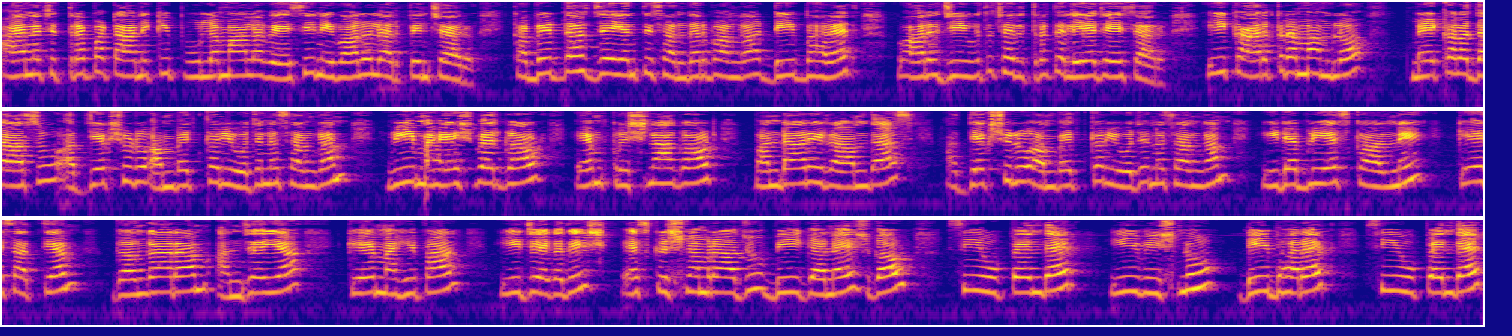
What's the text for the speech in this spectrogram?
ఆయన చిత్రపటానికి పూలమాల వేసి నివాళులు అర్పించారు. కబీర్ దాస్ జయంతి సందర్భంగా డి. భరత్ వారి జీవిత చరిత్ర తెలియజేశారు. ఈ కార్యక్రమంలో మేకల దాసు అధ్యక్షుడు అంబేద్కర్ యువజన సంఘం వి. మహేశ్వర్ గౌడ్ ఎం. కృష్ణా గౌడ్ బండారి రామ్దాస్ అధ్యక్షులు అంబేద్కర్ యువజన సంఘం EWS colony K. Satyam Gangaram Anjaiah K. Mahipal E. Jagadish S. Krishnamraju B. Ganesh Goud C. Upender E. Vishnu D. Bharat C. Upender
